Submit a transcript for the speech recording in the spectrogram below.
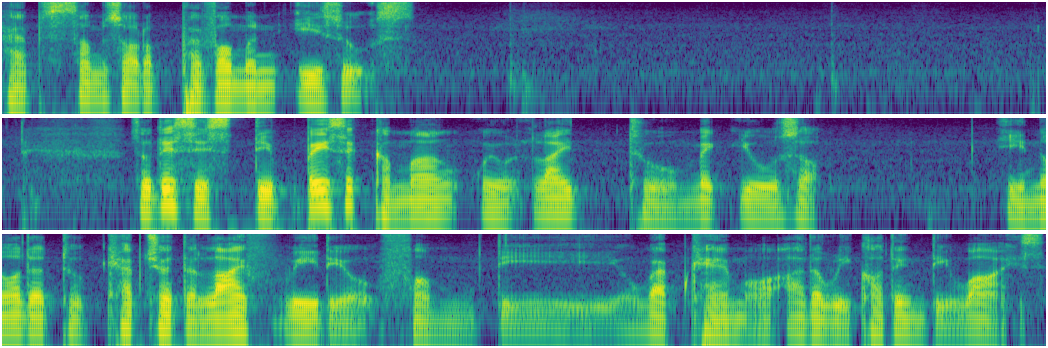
have some sort of performance issues. So this is the basic command we would like to make use of in order to capture the live video from the webcam or other recording device.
